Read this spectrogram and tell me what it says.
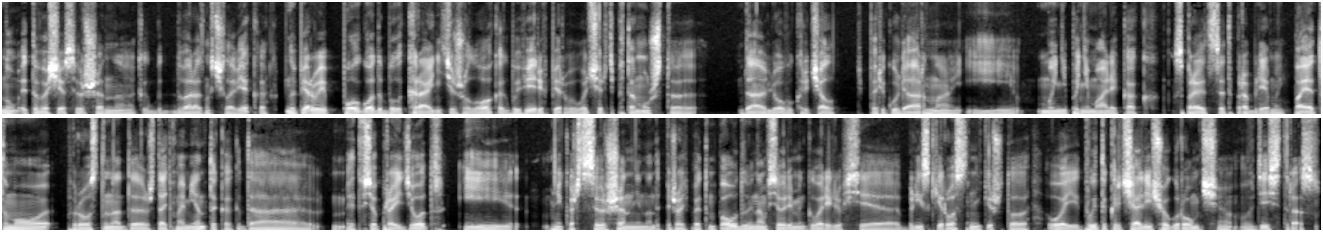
Ну, это вообще совершенно как бы два разных человека. Но первые полгода было крайне тяжело, как бы вере в первую очередь, потому что, да, Лева кричал типа, регулярно, и мы не понимали, как справиться с этой проблемой. Поэтому просто надо ждать момента, когда это все пройдет, и мне кажется, совершенно не надо переживать по этому поводу. И нам все время говорили все близкие родственники, что ой, вы-то кричали еще громче в 10 раз.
